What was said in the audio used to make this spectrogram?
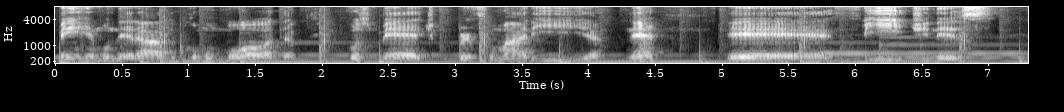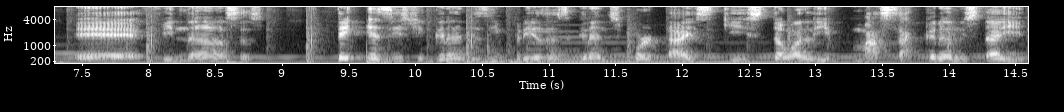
bem remunerados, como moda, cosmético, perfumaria, né? é, fitness, é, finanças. Tem, existe grandes empresas, grandes portais que estão ali massacrando isso daí.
